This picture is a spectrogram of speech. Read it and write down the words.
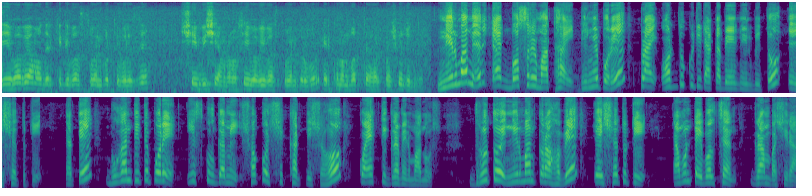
যেভাবে আমাদেরকে এটি বাস্তবায়ন করতে বলেছে সেই বিষয়ে আমরা সেইভাবেই বাস্তবায়ন করব। এর কোনো বর্তে হওয়ার কোনো সুযোগ নেই। নির্মাণের এক বছরের মাথায় ভেঙে পড়ে প্রায় অর্ধ কোটি টাকা ব্যয়ে নির্মিত এই সেতুটি। এতে ভোগান্তিতে পড়ে স্কুলগামী সকল শিক্ষার্থী সহ কয়েকটি গ্রামের মানুষ। দ্রুতই নির্মাণ করা হবে এই সেতুটি, এমনটাই বলছেন গ্রামবাসীরা।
